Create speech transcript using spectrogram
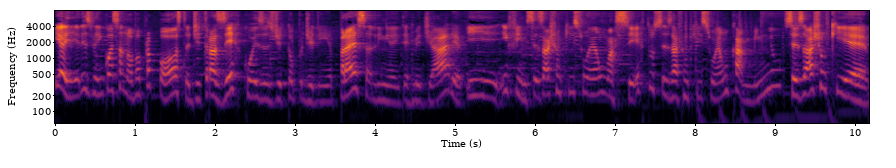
E aí eles vêm com essa nova proposta de trazer coisas de topo de linha para essa linha intermediária. E, enfim, vocês acham que isso é um acerto? Vocês acham que isso é um caminho? Vocês acham que é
